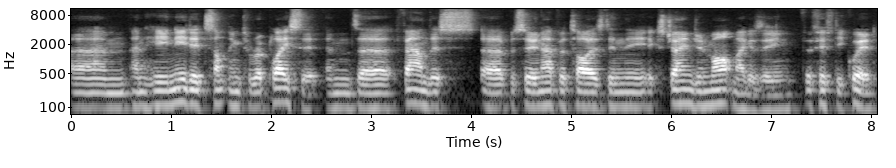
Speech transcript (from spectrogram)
um, and he needed something to replace it and uh, found this uh, bassoon advertised in the Exchange and Mart magazine for 50 quid.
